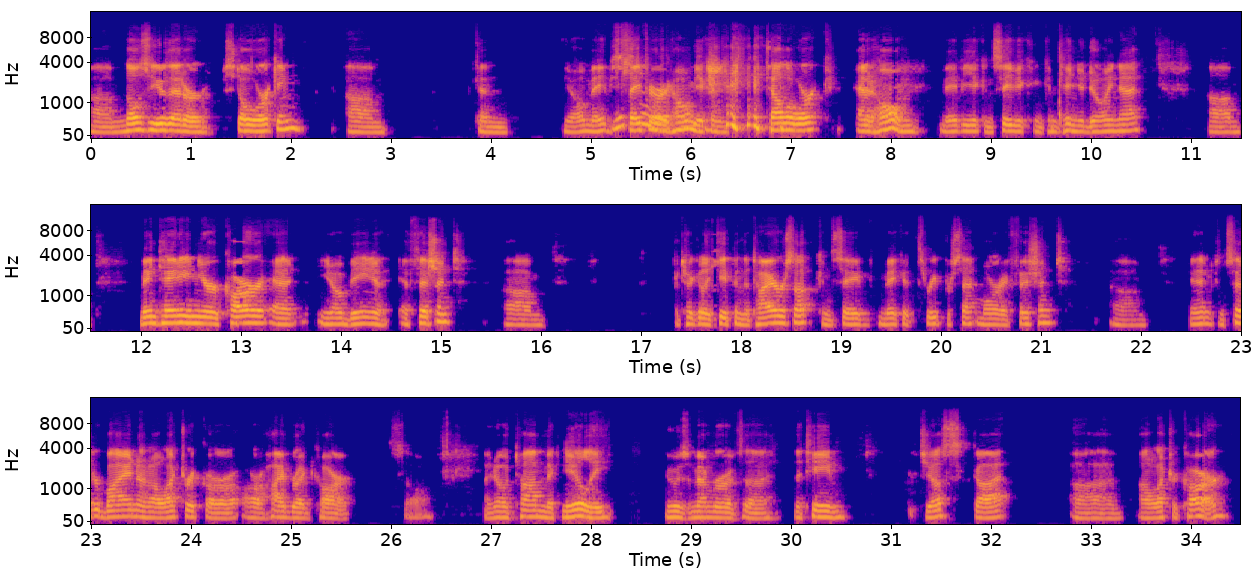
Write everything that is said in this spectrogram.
um, those of you that are still working um, can, you know, maybe You're safer at home. You can telework at home. Maybe you can see if you can continue doing that. Um, maintaining your car at, you know, being efficient, um, particularly keeping the tires up can save, make it 3% more efficient. Um, and consider buying an electric or, or a hybrid car. So I know Tom McNeely, who is a member of the, the team, just got uh, an electric car,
